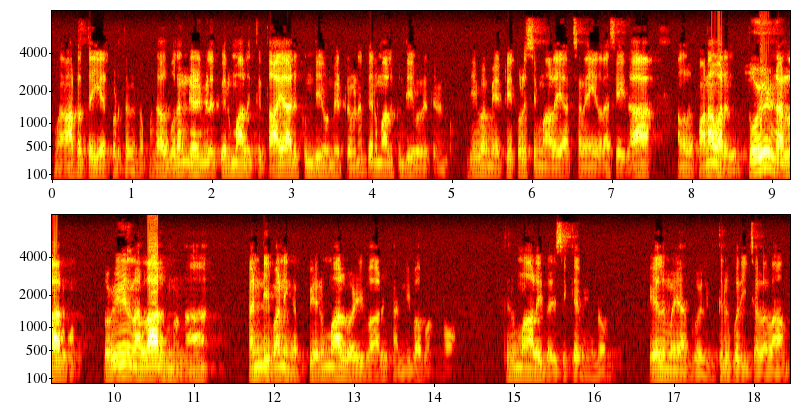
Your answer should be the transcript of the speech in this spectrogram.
மாற்றத்தை ஏற்படுத்த வேண்டும். அதாவது புதன்கிழமையில பெருமாளுக்கு தாயாருக்கும் தீபம் ஏற்ற வேண்டும் பெருமாளுக்கும் தீபம் ஏற்ற வேண்டும். தீபம் ஏற்றி துளசி மாலை அர்ச்சனை இதெல்லாம் செய்தா அவங்களுக்கு பணம் வரவு. தொழில் நல்லா இருக்கும். தொழில் நல்லா இருக்கணும்னா கண்டிப்பா நீங்க பெருமாள் வழிபாடு கண்டிப்பா பண்ணணும். திருமாலை தரிசிக்க வேண்டும். ஏழுமலையான் கோயிலுக்கு திருப்பதி செல்லலாம்.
